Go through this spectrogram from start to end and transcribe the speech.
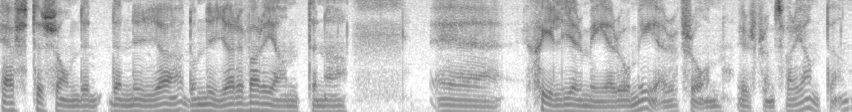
eftersom det, den nya, de nyare varianterna eh, skiljer mer och mer från ursprungsvarianten.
